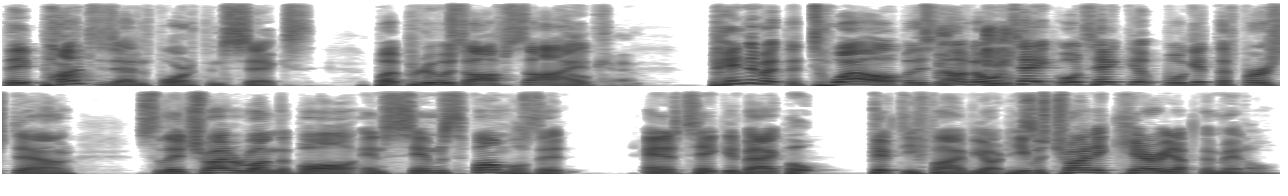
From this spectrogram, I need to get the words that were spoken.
They punted it on fourth and six, but Purdue was off sides. Okay. Pinned him at the twelve, but they said, no, no, we'll take we'll take it, we'll get the first down. So they try to run the ball, and Sims fumbles it, and it's taken back But- fifty five yards. He was trying to carry it up the middle.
